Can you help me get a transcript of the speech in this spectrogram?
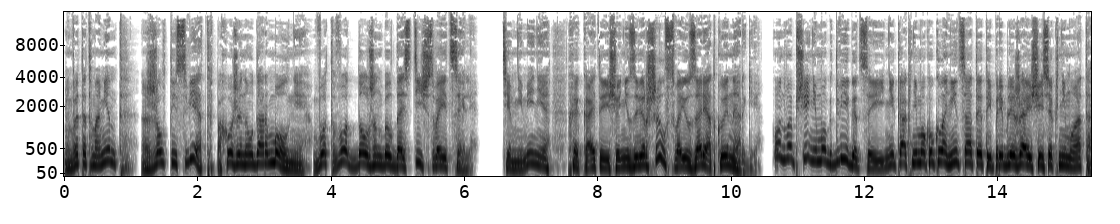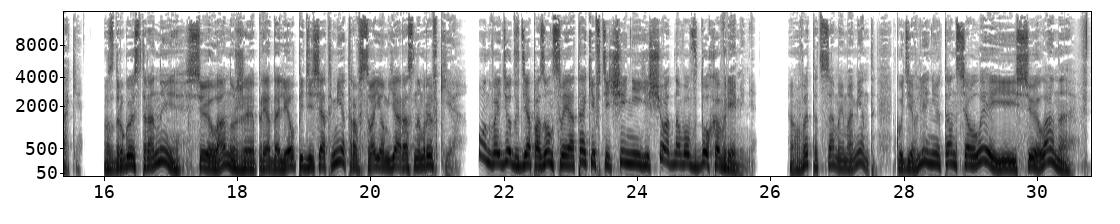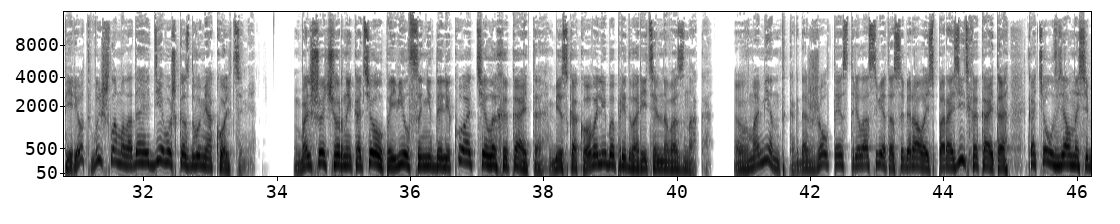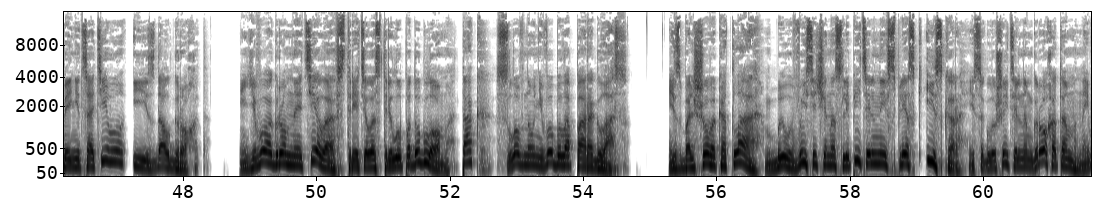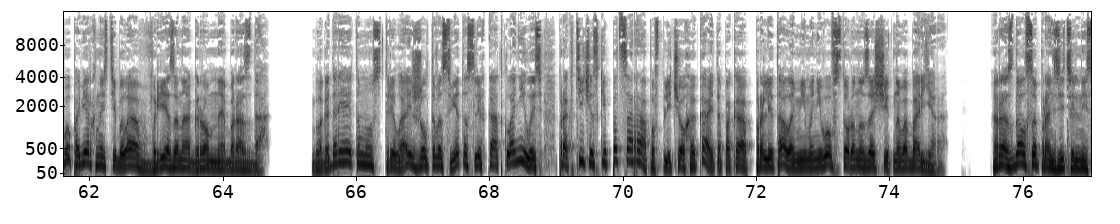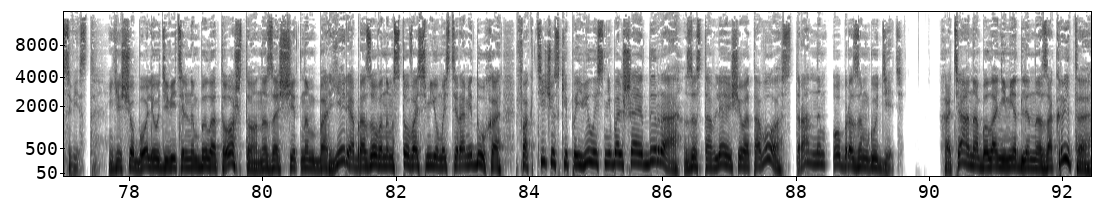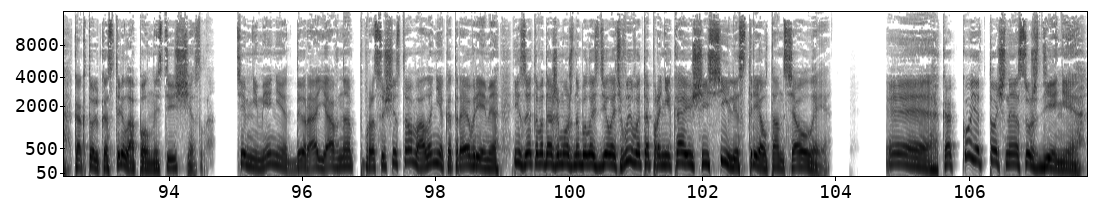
В этот момент желтый свет, похожий на удар молнии, вот-вот должен был достичь своей цели. Тем не менее, Хэкайто еще не завершил свою зарядку энергии. Он вообще не мог двигаться и никак не мог уклониться от этой приближающейся к нему атаки. С другой стороны, Сюэлан уже преодолел 50 метров в своем яростном рывке. Он войдет в диапазон своей атаки в течение еще одного вдоха времени. В этот самый момент, к удивлению Тан Сяолэ и Сюэлана, вперед вышла молодая девушка с двумя кольцами. Большой черный котел появился недалеко от тела Хэкайта, без какого-либо предварительного знака. В момент, когда желтая стрела света собиралась поразить Хакайта, котел взял на себя инициативу и издал грохот. Его огромное тело встретило стрелу под углом, так, словно у него была пара глаз. Из большого котла был высечен ослепительный всплеск искр, и с оглушительным грохотом на его поверхности была врезана огромная борозда. Благодаря этому стрела из желтого света слегка отклонилась, практически поцарапав плечо Хэкайта, пока пролетала мимо него в сторону защитного барьера. Раздался пронзительный свист. Еще более удивительным было то, что на защитном барьере, образованном 108 мастерами духа, фактически появилась небольшая дыра, заставляющего того странным образом гудеть. Хотя она была немедленно закрыта, как только стрела полностью исчезла. Тем не менее, дыра явно просуществовала некоторое время, из этого даже можно было сделать вывод о проникающей силе стрел Тан Сяолея. Э, какое точное осуждение!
